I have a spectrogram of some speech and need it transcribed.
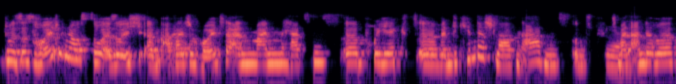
Du, es ist heute noch so. Also ich ähm, arbeite heute an meinem Herzensprojekt, äh, wenn die Kinder schlafen abends. Und ja. ich meine, andere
